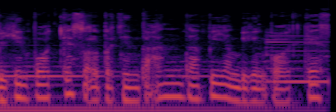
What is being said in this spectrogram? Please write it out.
Bikin podcast soal percintaan tapi yang bikin podcast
